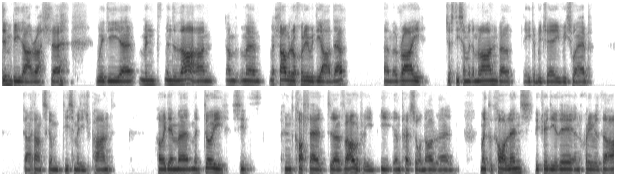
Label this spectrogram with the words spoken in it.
dim byd arall uh, wedi uh, mynd, mynd yn dda. Um, mae ma llawer o chwarae wedi adael. Um, y rai jyst i symud ymlaen fel AWJ, Rhys Webb, Gareth Anscombe wedi symud i Japan. A wedyn mae, mae dwy sydd yn colled uh, fawr i, i, yn personol, uh, Michael Collins, fi credu idde yn chwaraewyr dda.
